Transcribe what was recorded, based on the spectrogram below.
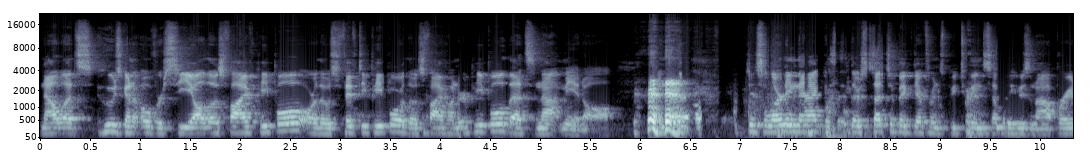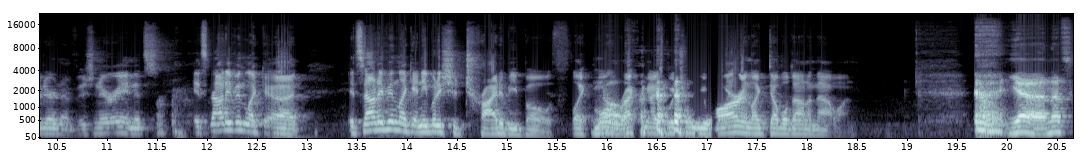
Now let's who's going to oversee all those five people or those 50 people or those 500 people? That's not me at all. And so just learning that because there's such a big difference between somebody who's an operator and a visionary, and it's it's not even like a, it's not even like anybody should try to be both. Like more No. recognize which one you are and like double down on that one. yeah, and that's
